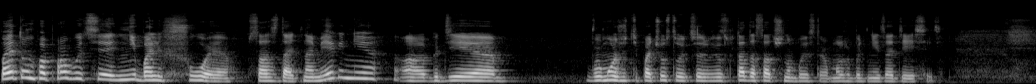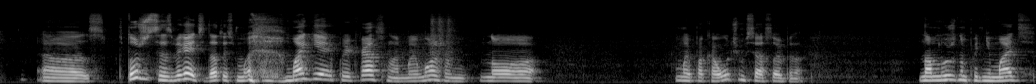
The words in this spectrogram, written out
Поэтому попробуйте небольшое создать намерение, э, где вы можете почувствовать результат достаточно быстро, может быть, не за 10. Э, тоже соизмеряйте, да, то есть магия прекрасна, мы можем, но мы пока учимся особенно, нам нужно понимать,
